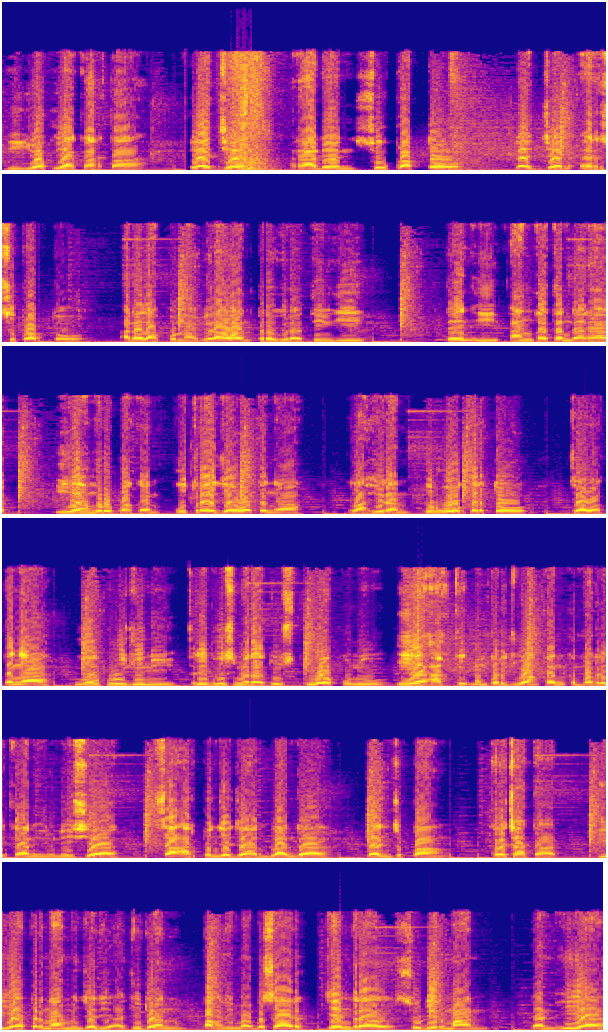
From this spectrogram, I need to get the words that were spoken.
di Yogyakarta. Legend Raden Suprapto Legend R. Suprapto adalah purnawirawan perwira tinggi TNI Angkatan Darat. Ia merupakan putra Jawa Tengah, kelahiran Purwokerto, Jawa Tengah 20 Juni 1920. Ia aktif memperjuangkan kemerdekaan Indonesia saat penjajahan Belanda dan Jepang. Tercatat, ia pernah menjadi ajudan Panglima Besar Jenderal Sudirman dan ia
